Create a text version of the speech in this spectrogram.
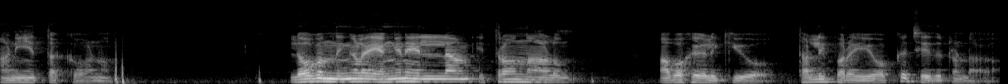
അണിയത്തക്കവണ്ണം. ലോകം നിങ്ങളെ എങ്ങനെയെല്ലാം ഇത്ര നാളും അവഹേളിക്കുകയോ തള്ളിപ്പറയുകയോ ഒക്കെ ചെയ്തിട്ടുണ്ടാകാം.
